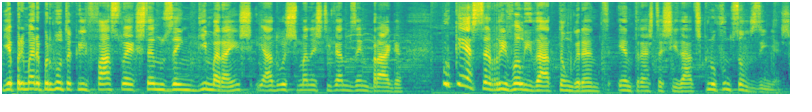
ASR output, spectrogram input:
e a primeira pergunta que lhe faço é: estamos em Guimarães e há duas semanas estivemos em Braga. Por que essa rivalidade tão grande entre estas cidades que no fundo são vizinhas?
